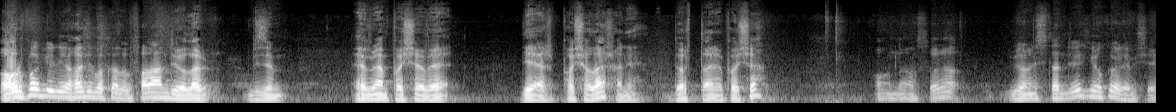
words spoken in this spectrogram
Avrupa Birliği hadi bakalım falan diyorlar bizim Evren Paşa ve diğer paşalar hani dört tane paşa. Ondan sonra Yunanistan diyor ki yok öyle bir şey.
